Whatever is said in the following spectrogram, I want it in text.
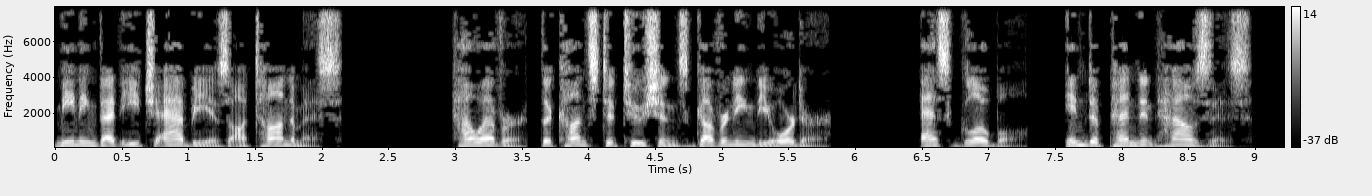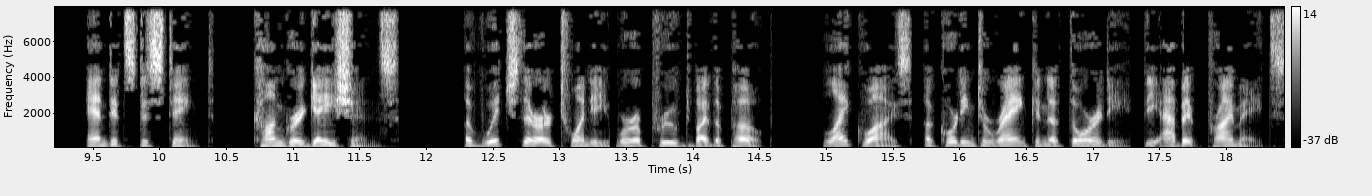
meaning that each abbey is autonomous. However, the constitutions governing the order global independent houses and its distinct congregations, of which there are 20 were approved by the Pope. Likewise, according to rank and authority, the abbot primate's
